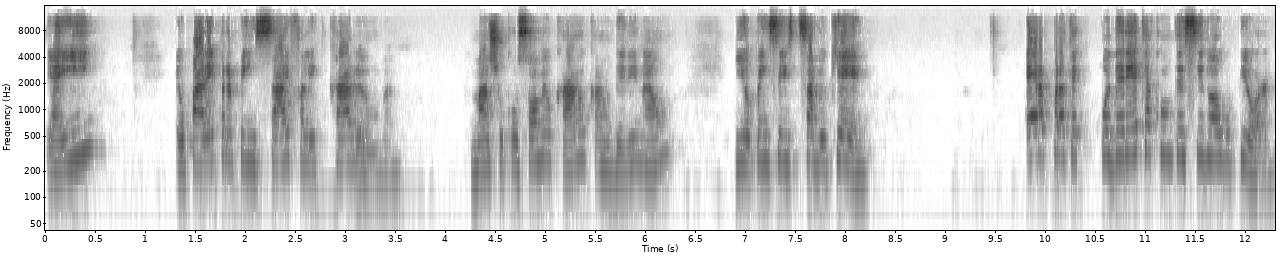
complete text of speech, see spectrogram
E aí eu parei para pensar e falei: caramba, machucou só meu carro, o carro dele não. E eu pensei: sabe o que? Era para ter, poderia ter acontecido algo pior.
